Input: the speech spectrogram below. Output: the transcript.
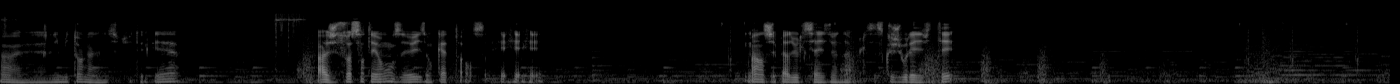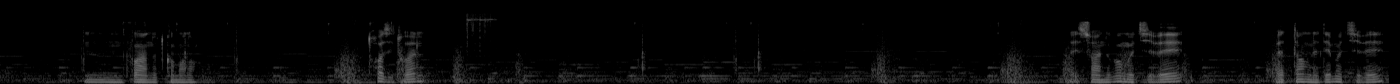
Ah limitons latitude de guerre. Ah, j'ai 71 et eux, ils ont 14. Mince, j'ai perdu le siège de Naples. C'est ce que je voulais éviter. Un autre commandant. 3 étoiles. Ils sont à nouveau motivés. On va attendre les démotiver.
